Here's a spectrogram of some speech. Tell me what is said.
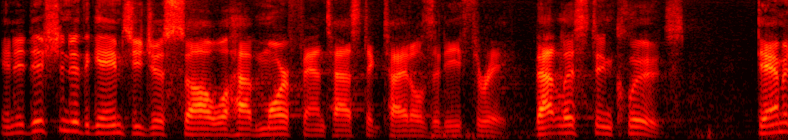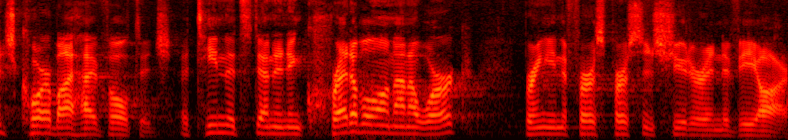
In addition to the games you just saw, we'll have more fantastic titles at E3. That list includes Damaged Core by High Voltage, a team that's done an incredible amount of work bringing the first person shooter into VR.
